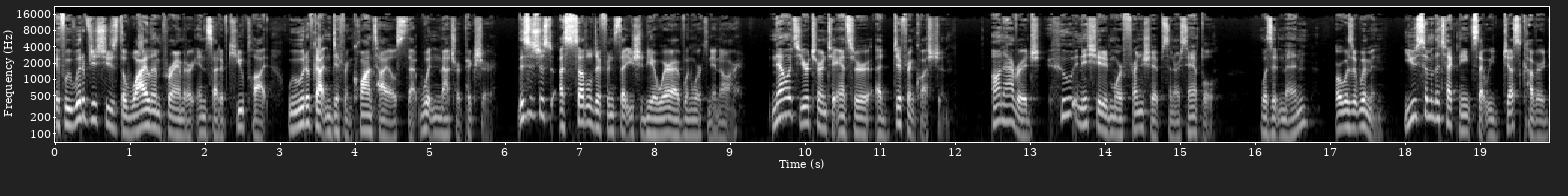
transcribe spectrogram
If we would have just used the ylim parameter inside of qplot, we would have gotten different quantiles that wouldn't match our picture. This is just a subtle difference that you should be aware of when working in R. Now it's your turn to answer a different question. On average, who initiated more friendships in our sample? Was it men or was it women? Use some of the techniques that we just covered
